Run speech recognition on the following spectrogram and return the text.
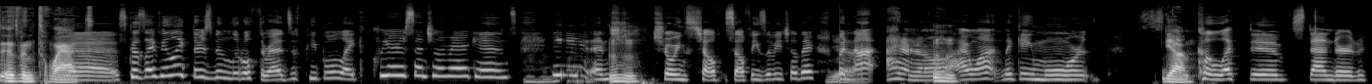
it's been twat. Yes, because I feel like there's been little threads of people like queer Central Americans Mhm. and Mhm. sh- showing shelf- selfies of each other, Yeah. but not. I don't know. Mhm. I want like a more Yeah, collective standard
